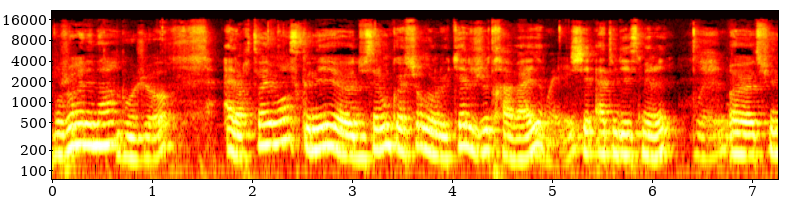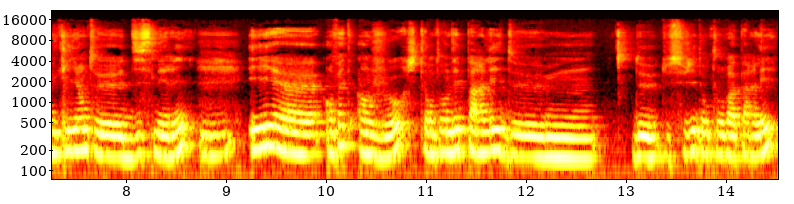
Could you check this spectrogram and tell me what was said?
Bonjour Elena. Bonjour. Alors toi et moi on se connaît euh, du salon de coiffure dans lequel je travaille, Ouais. chez Atelier. Ouais. Euh, tu es une cliente euh, d'Ismery. Mhm. Et euh, en fait un jour je t'entendais parler de, de- du sujet dont on va parler.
